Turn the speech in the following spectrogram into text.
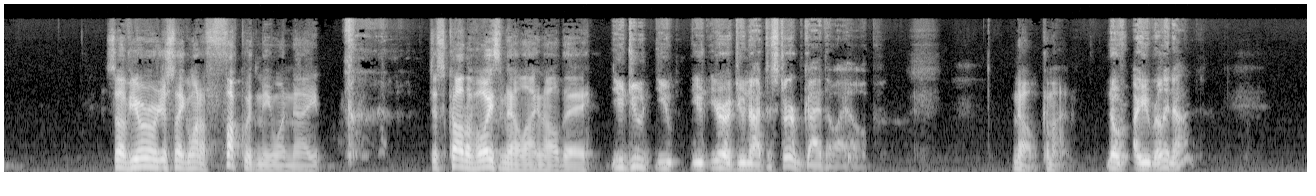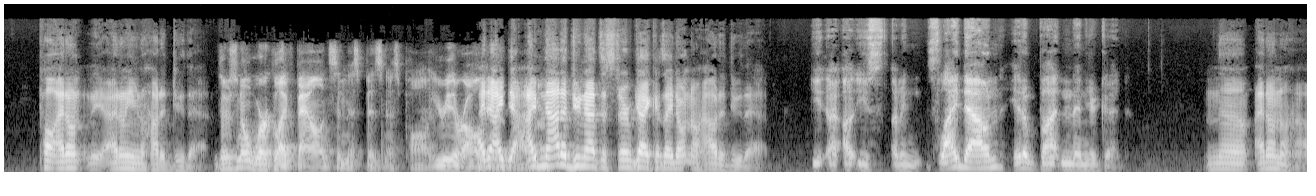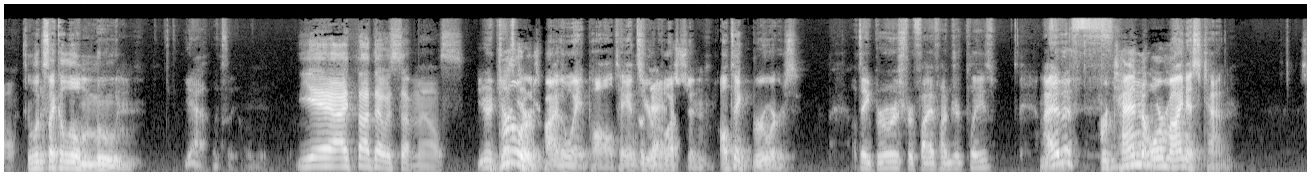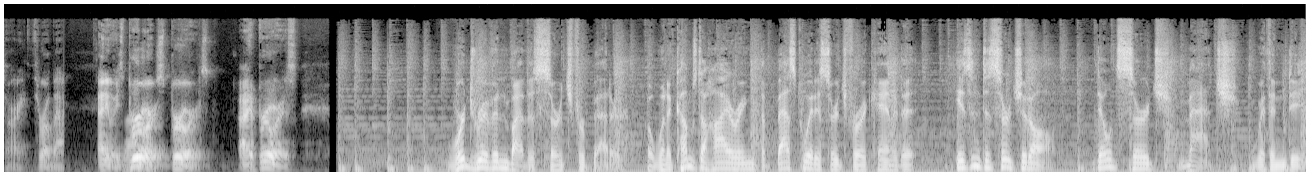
So if you were just like want to fuck with me one night, just call the voicemail line all day. You do you you you're a do not disturb guy though. I hope. No, come on, No, are you really not? Paul. I don't. I don't even know how to do that. There's no work life balance in this business, Paul. You're either all. I, I, I'm not a do not disturb guy because I don't know how to do that. You, uh, uh, you, I mean, slide down, hit a button, and you're good. No, I don't know how. It looks like a little moon. Yeah, looks like Yeah, I thought that was something else. you're just. Brewers, by the way, Paul. To answer your question, I'll take Brewers I'll take Brewers for 500, please. Hmm. I have a for ten or minus ten. Sorry, throwback. Anyways, Brewers, Brewers. All right, Brewers. We're driven by the search for better. But when it comes to hiring, the best way to search for a candidate isn't to search at all. Don't search match with Indeed.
